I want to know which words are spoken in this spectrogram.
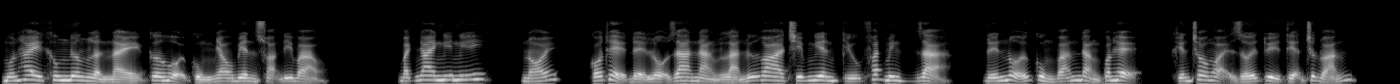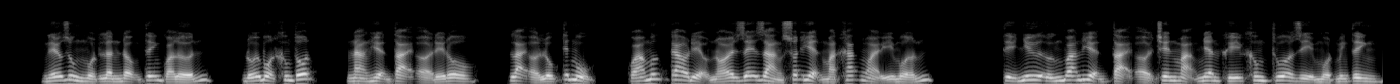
muốn hay không nương lần này cơ hội cùng nhau biên soạn đi vào. Bạch Nhai nghĩ nghĩ, nói, có thể để lộ ra nàng là nữ hoa chim nghiên cứu phát minh giả, đến nỗi cùng vãn đẳng quan hệ, khiến cho ngoại giới tùy tiện trước đoán. Nếu dùng một lần động tinh quá lớn, đối bột không tốt, nàng hiện tại ở đế đô, lại ở lục tiết mục, quá mức cao điệu nói dễ dàng xuất hiện mặt khác ngoài ý muốn. Tỷ như ứng vãn hiện tại ở trên mạng nhân khí không thua gì một minh tinh,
